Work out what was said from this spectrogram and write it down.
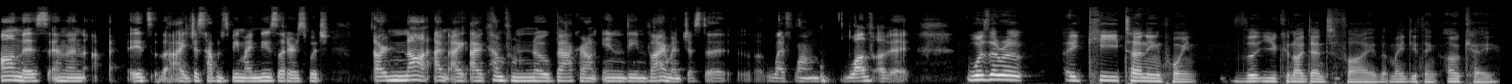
on this. And then it's i just happens to be my newsletters which are not I'm, I, I come from no background in the environment just a, lifelong love of it. Was there a, a key turning point that you can identify that made you think okay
